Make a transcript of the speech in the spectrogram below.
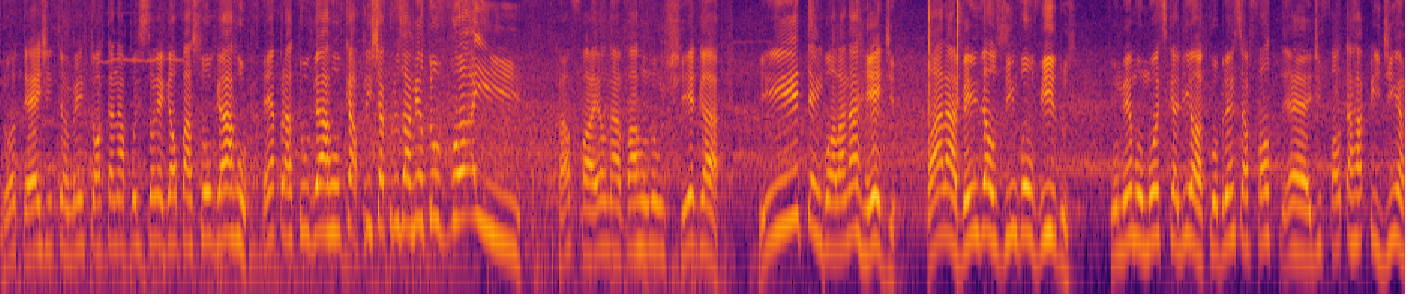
Protege também, toca na posição legal, passou o Garro. É pra tu, Garro, capricha, cruzamento, vai! Rafael Navarro não chega. E tem bola na rede. Parabéns aos envolvidos. Comemos mosca ali, ó. Cobrança falta, é, de falta rapidinha.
